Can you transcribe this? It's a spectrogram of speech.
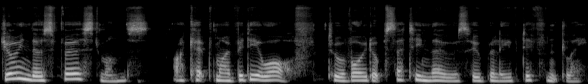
During those first months, I kept my video off to avoid upsetting those who believed differently.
